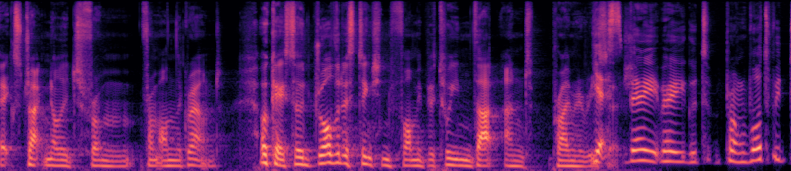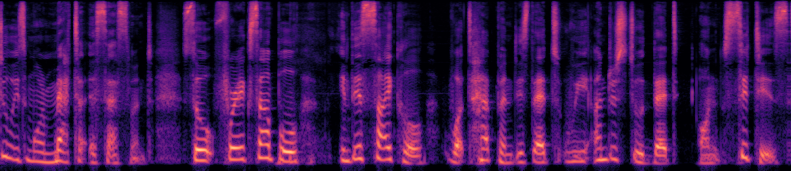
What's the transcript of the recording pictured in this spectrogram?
extract knowledge from from on the ground. Okay, so draw the distinction for me between that and primary research. Yes, very, very good problem. What we do is more meta assessment. So, for example, in this cycle, what happened is that we understood that on cities,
